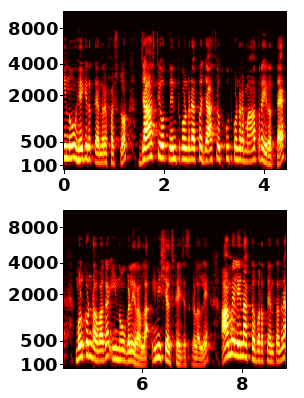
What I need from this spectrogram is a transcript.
ಈ ನೋವು ಹೇಗಿರುತ್ತೆ ಅಂದರೆ ಫಸ್ಟು ಜಾಸ್ತಿ ಹೊತ್ತು ನಿಂತ್ಕೊಂಡ್ರೆ ಅಥವಾ ಜಾಸ್ತಿ ಹೊತ್ತು ಕೂತ್ಕೊಂಡ್ರೆ ಮಾತ್ರ ಇರುತ್ತೆ. ಮಲ್ಕೊಂಡಾವಾಗ ಈ ನೋವುಗಳು ಇರಲ್ಲ ಇನಿಷಿಯಲ್ ಸ್ಟೇಜಸ್ಗಳಲ್ಲಿ ಆಮೇಲೆ ಏನಾಗ್ತಾ ಬರುತ್ತೆ ಅಂತಂದರೆ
